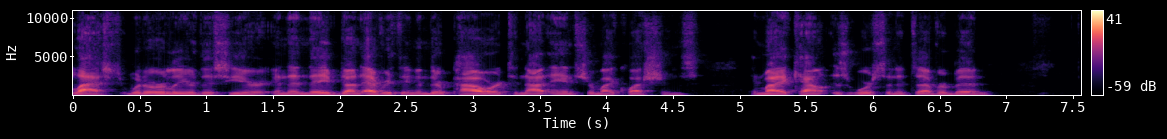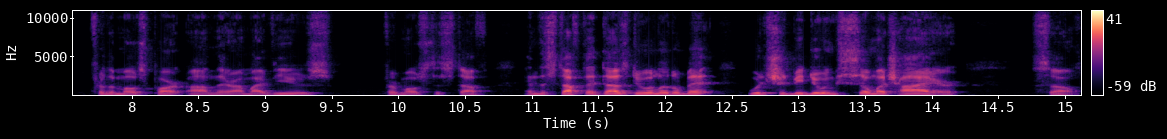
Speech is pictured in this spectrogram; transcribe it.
last what earlier this year. And then they've done everything in their power to not answer my questions and my account is worse than it's ever been for the most part on there on my views for most of the stuff. And the stuff that does do a little bit, which should be doing so much higher. So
